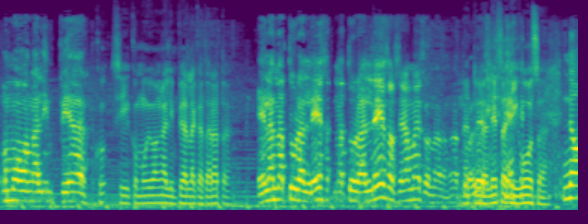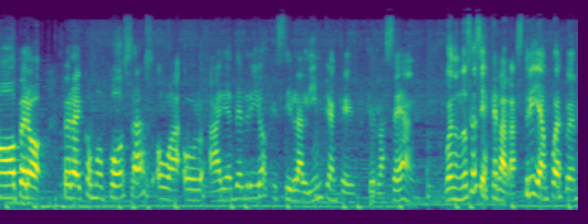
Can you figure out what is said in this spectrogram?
¿Cómo van a limpiar? Sí, ¿cómo iban a limpiar la catarata? Es la naturaleza, naturaleza se llama eso, nada. Naturaleza, naturaleza ligosa. no, pero, pero hay como pozas o, áreas del río que sí la limpian, que, que la sean. Bueno, no sé si es que la rastrillan, pues, pero...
